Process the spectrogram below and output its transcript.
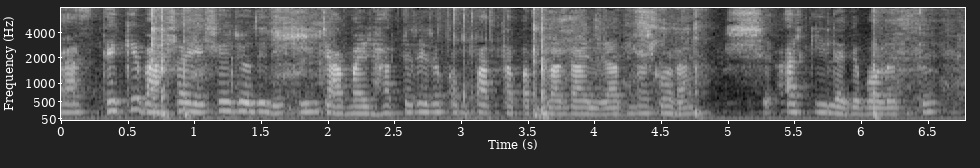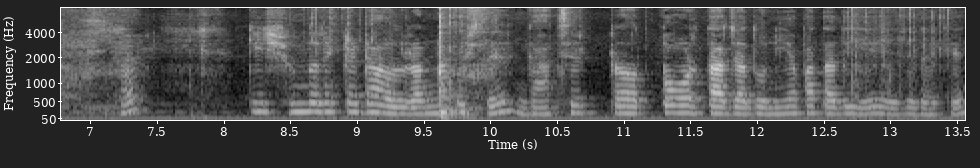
কাজ থেকে বাসায় এসে যদি দেখি জামাইয়ের হাতের এরকম পাতলা পাতলা ডাল রান্না করা আর কি লাগে বলেন তো? হ্যাঁ? কি সুন্দর একটা ডাল রান্না করছে। গাছের তর, তাজা ধনিয়া পাতা দিয়ে, এই যে দেখেন,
